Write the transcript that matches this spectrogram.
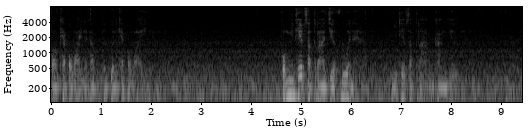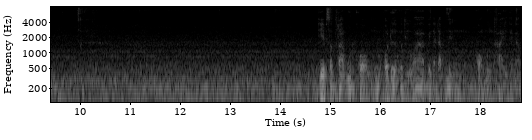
ก็แคปเอาไว้นะครับเพื่อนๆแคปเอาไว้ ผมมีเทพสัตราเยอะด้วยนะฮะมีเทพสัตราค่อนข้างเยอะ เทพสัตราวุธของหลวงพ่อเดิมก็ถือว่าเป็นอันดับหนึ่งของเมืองไทยนะครับ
